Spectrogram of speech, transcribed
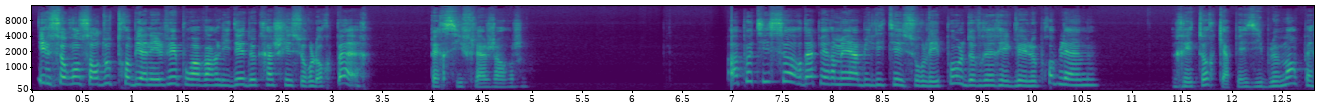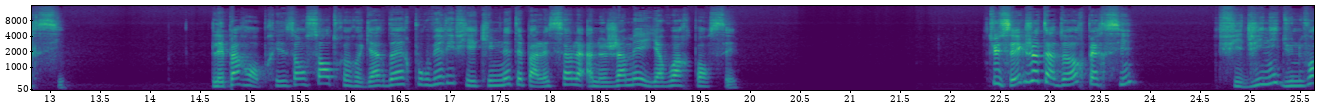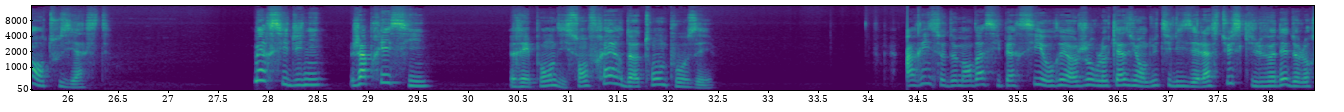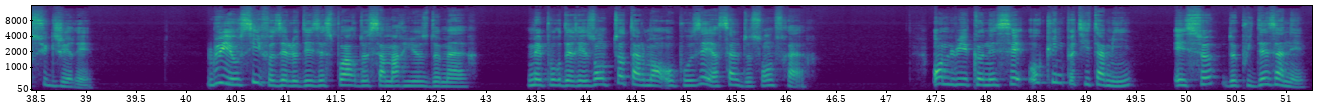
Ils seront sans doute trop bien élevés pour avoir l'idée de cracher sur leur père, persifla Georges. Un petit sort d'imperméabilité sur l'épaule devrait régler le problème, rétorqua paisiblement Percy. Les parents présents s'entre-regardèrent pour vérifier qu'ils n'étaient pas les seuls à ne jamais y avoir pensé. Tu sais que je t'adore, Percy? fit Ginny d'une voix enthousiaste. Merci, Ginny, j'apprécie, répondit son frère d'un ton posé. Harry se demanda si Percy aurait un jour l'occasion d'utiliser l'astuce qu'il venait de leur suggérer. Lui aussi faisait le désespoir de sa marieuse de mère, mais pour des raisons totalement opposées à celles de son frère. On ne lui connaissait aucune petite amie, et ce, depuis des années.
